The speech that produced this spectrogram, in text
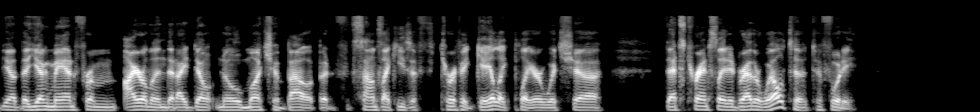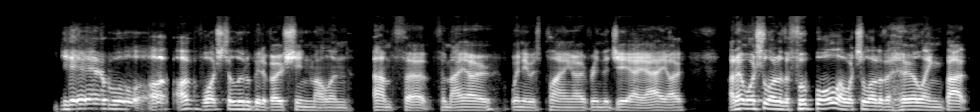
you know the young man from Ireland that I don't know much about, but sounds like he's a terrific Gaelic player, which uh, that's translated rather well to to footy. Yeah, well, I've watched a little bit of Oisín Mullin um, for for Mayo when he was playing over in the GAA. I I don't watch a lot of the football. I watch a lot of the hurling, but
